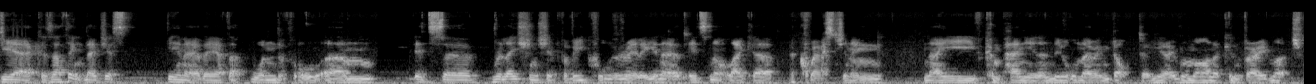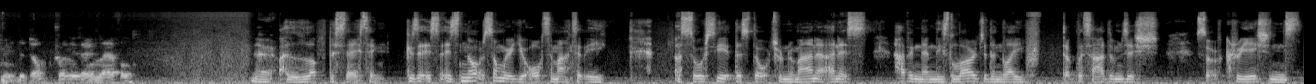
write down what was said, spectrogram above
Yeah, because I think they just, you know, they have that wonderful. Um, it's a relationship of equals, really. You know, it's not like a, a questioning, naive companion and the all-knowing doctor. You know, Romana can very much meet the doctor on his own level. Now, I love the setting because it's it's not somewhere you automatically associate this Doctor and Romana, and it's having them these larger than life Douglas Adams ish sort of creations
